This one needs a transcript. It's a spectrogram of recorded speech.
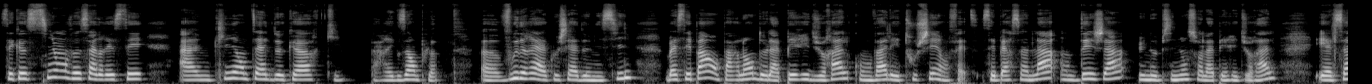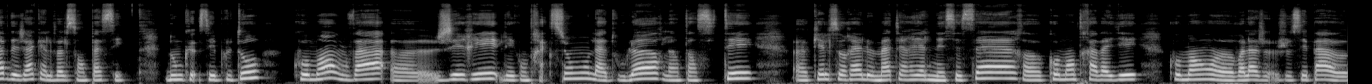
C'est que si on veut s'adresser à une clientèle de cœur qui, par exemple, euh, voudrait accoucher à domicile, bah c'est pas en parlant de la péridurale qu'on va les toucher en fait. Ces personnes-là ont déjà une opinion sur la péridurale et elles savent déjà qu'elles veulent s'en passer. Donc c'est plutôt comment on va euh, gérer les contractions, la douleur, l'intensité, euh, quel serait le matériel nécessaire, euh, comment travailler, comment voilà, je, je sais pas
